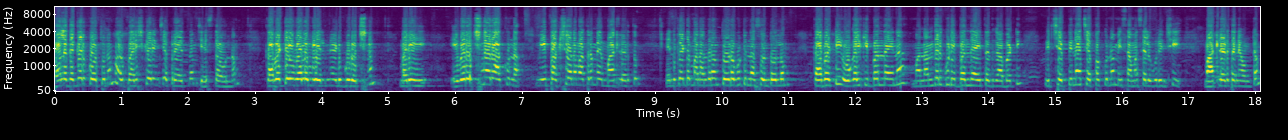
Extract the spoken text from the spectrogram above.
వాళ్ళ దగ్గరకు పోతున్నాం అవి పరిష్కరించే ప్రయత్నం చేస్తూ ఉన్నాం. కాబట్టి ఇవాళ మీ ఎలిమినేట్ కూడా వచ్చినాం. మరి ఎవరు వచ్చినా రాకున్నా మీ పక్షాన మాత్రం మేము మాట్లాడతాం. ఎందుకంటే మనందరం తోడబుట్టిన సొంటోళ్ళం. కాబట్టి ఒకరికి ఇబ్బంది అయినా మనందరికి కూడా ఇబ్బంది అవుతుంది కాబట్టి మీరు చెప్పినా చెప్పకున్నా మీ సమస్యల గురించి మాట్లాడుతూనే ఉంటాం.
